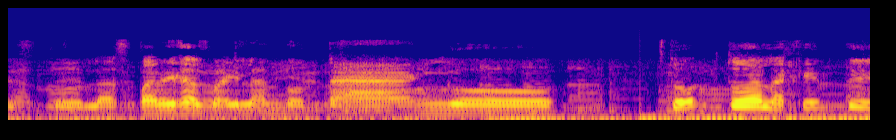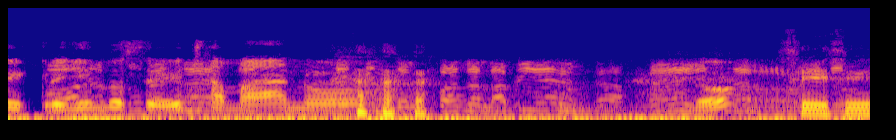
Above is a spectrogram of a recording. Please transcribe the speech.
este, las parejas bailando tango, to- toda la gente creyéndose hecha mano, ¿no? Sí, sí.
